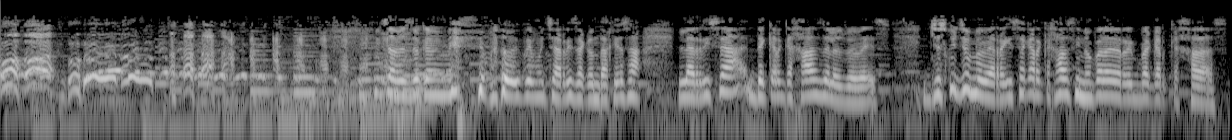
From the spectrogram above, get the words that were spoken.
¿Sabes lo que a mí me produce mucha risa contagiosa? La risa de carcajadas de los bebés. Yo escucho un bebé reírse a carcajadas y no para de reírme a carcajadas.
